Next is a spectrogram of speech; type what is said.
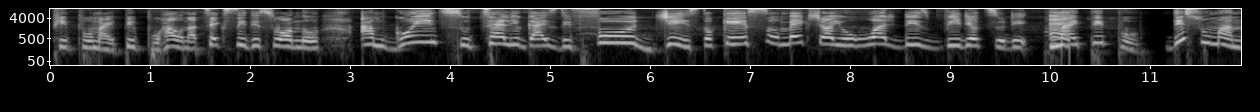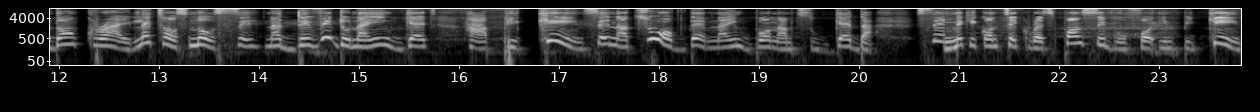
people my people how una take see this one no i'm going to tell you guys the full gist okay? So make sure you watch this video to the end. my people This woman don cry. Let us know say na davido na im get her pikin. Say na two of dem na im born am togeda say make e come take responsible for im pikin.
